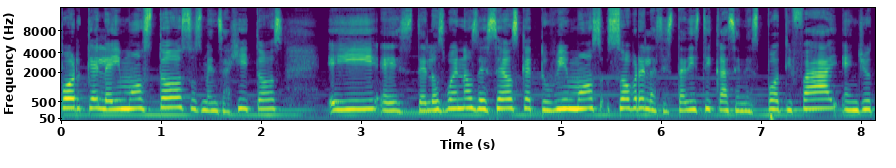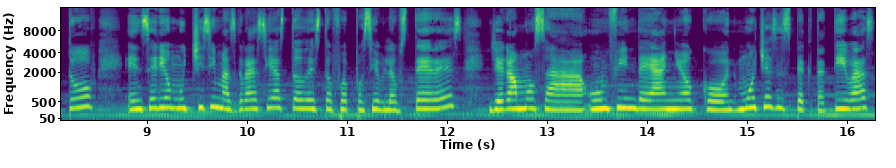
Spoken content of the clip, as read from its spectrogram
porque leímos todos sus mensajitos y este, los buenos deseos que tuvimos sobre las estadísticas en Spotify, en YouTube. En serio, muchísimas gracias. Todo esto fue posible a ustedes. Llegamos a un fin de año con muchas expectativas,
